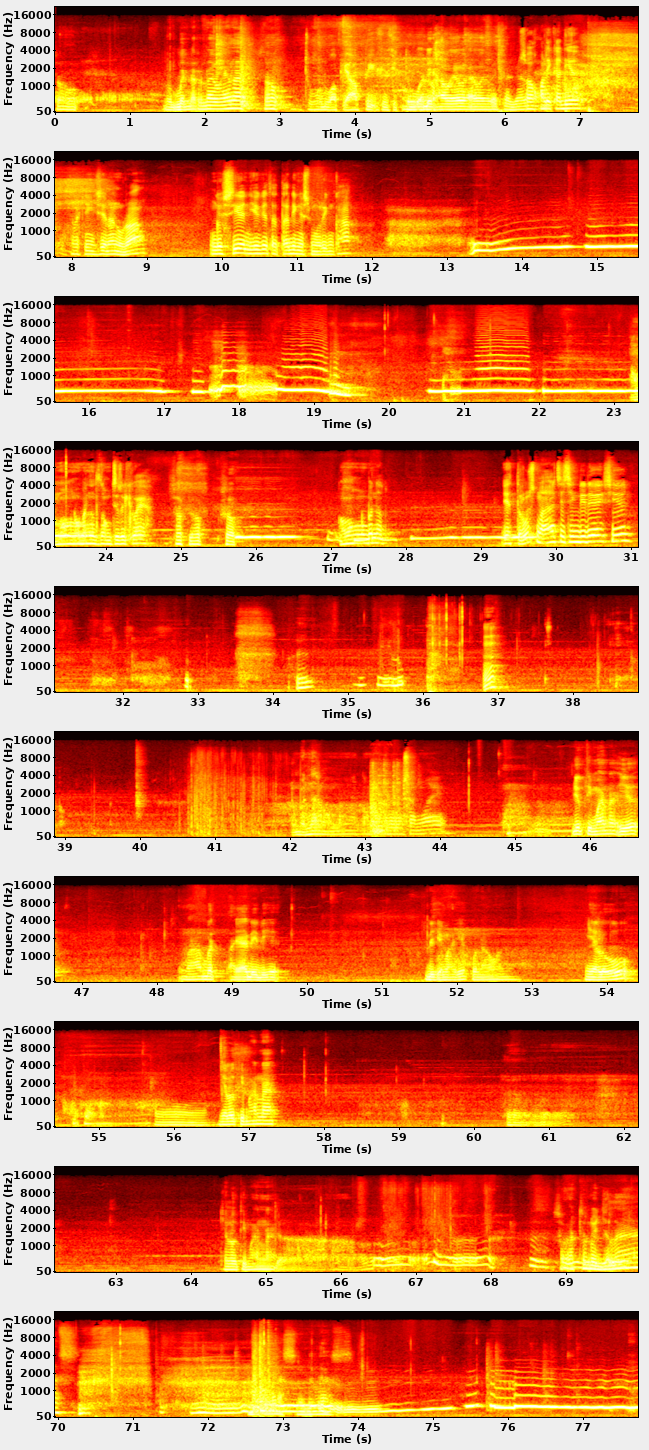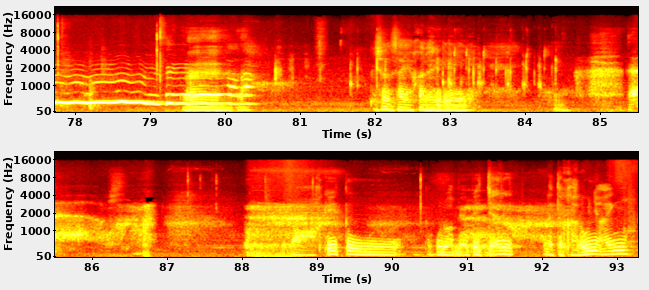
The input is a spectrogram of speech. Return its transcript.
Sok bener we lah sok Cuma dua api-api gitu. di awewe awewe segala Sok kali ka dieu. Rek nyingsiran urang. Geus sieun ieu kita tadi geus muringkak. Ngomong nu bener tong cerik we. sok sok sok Ngomong nu bener. Ya terus nah cicing di dia sieun. Hmm? Nu Bener ngomong ngomong urusan wae. Yuk di mana? Iya. Mabet aya di dia. Di imah ieu kunaon? Nyilu. Oh, nyilu di mana? Nyilu di mana? So atuh nu jelas. Nu jelas, nu jelas. Eh, Selesaikan hari ini. Wah gitu. Aku dua api cerik. Udah tekarunya aing mah.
